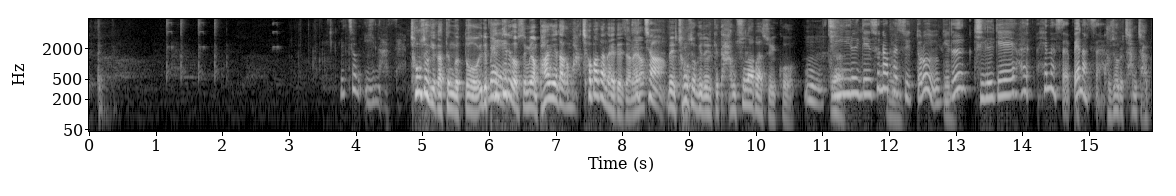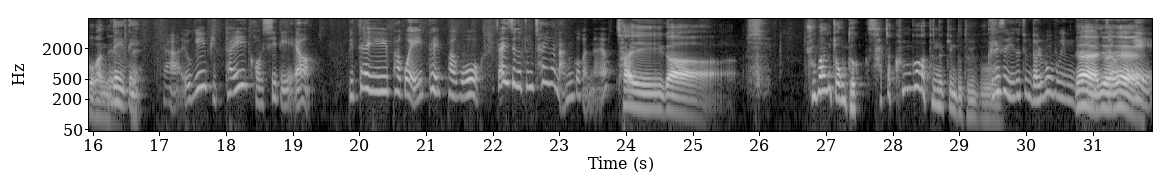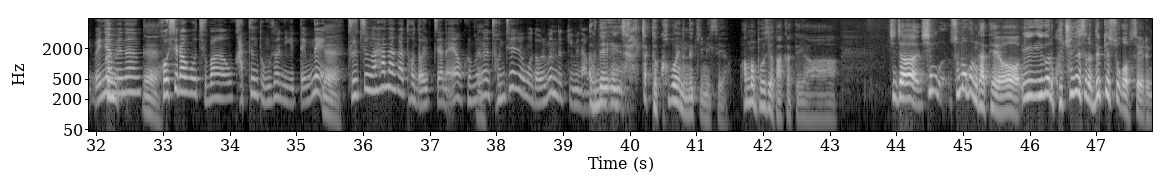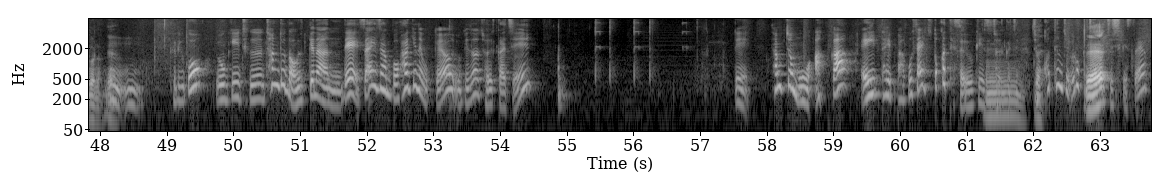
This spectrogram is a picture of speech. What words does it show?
1.2 나왔어요. 청소기 같은 것도 이렇게 네. 팬트리가 없으면 방에다가 막 처박아 놔야 되잖아요. 그쵸. 근데 청소기도 이렇게 다 수납할 수 있고 음, 길게 수납할 네. 수 있도록 여기를 길게 하- 해놨어요. 빼놨어요. 구조를 참 잘 뽑았네요. 네, 네. 자, 여기 B타입 거실이에요. B타입하고 A타입하고 사이즈가 좀 차이가 나는 것 같나요? 차이가 주방이 조금 더 살짝 큰 것 같은 느낌도 들고. 그래서 이거 좀 넓어 보이는 느낌이 예, 있죠. 예, 예. 예, 왜냐면은 큰- 네. 거실하고 주방하고 같은 동선이기 때문에 네. 둘중 하나가 더 넓잖아요. 그러면은 전체적으로 넓은 느낌이 아, 나거든요. 근데 이게 살짝 더 커 보이는 느낌이 있어요. 한번 보세요 바깥에. 야 진짜 심, 수목원 같아요. 이, 이거는 구층에서는 느낄 수가 없어요, 이런 거는. 네. 음, 그리고 여기 지금 창도 넓게 나왔는데 사이즈 한번 확인해 볼게요. 여기서 저기까지. 네. 3.5 아까 A 타입하고 사이즈 똑같았어요. 여기에서 저기까지. 저 네. 커튼 좀 이렇게 네. 잡아주시겠어요?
